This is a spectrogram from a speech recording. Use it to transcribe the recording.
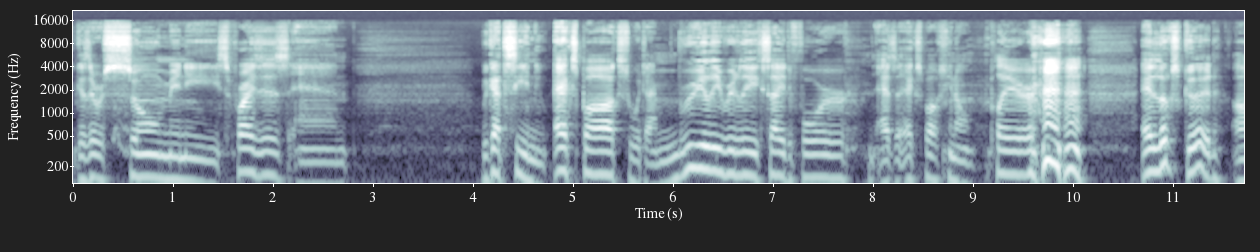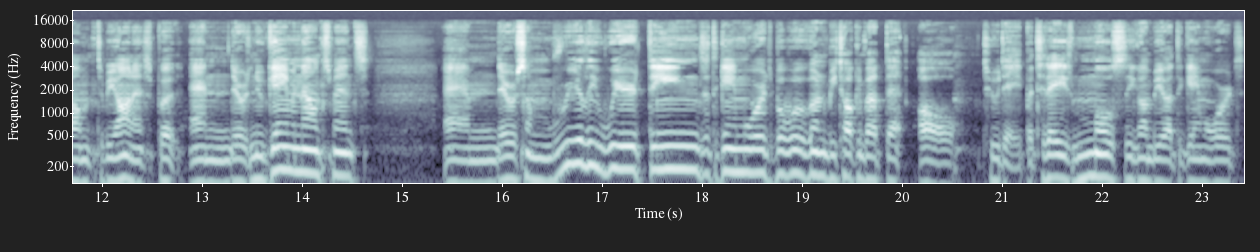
because there were so many surprises, and we got to see a new Xbox, which I'm really, really excited for as an Xbox, you know, player. it looks good, um, to be honest, but and there was new game announcements and there were some really weird things at the Game Awards, but we're going to be talking about that all today. But today's mostly going to be about the Game Awards.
